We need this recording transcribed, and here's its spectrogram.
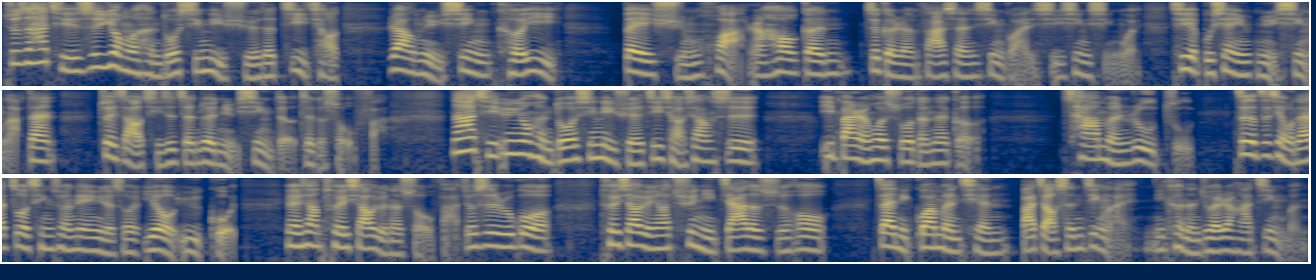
就是它其实是用了很多心理学的技巧，让女性可以被驯化，然后跟这个人发生性关系、性行为。其实也不限于女性啦，但最早其实针对女性的这个手法。那它其实运用很多心理学技巧，像是一般人会说的那个插门入组。这个之前我在做青春炼狱的时候也有遇过。有点像推销员的手法，就是如果推销员要去你家的时候，在你关门前把脚伸进来，你可能就会让他进门。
